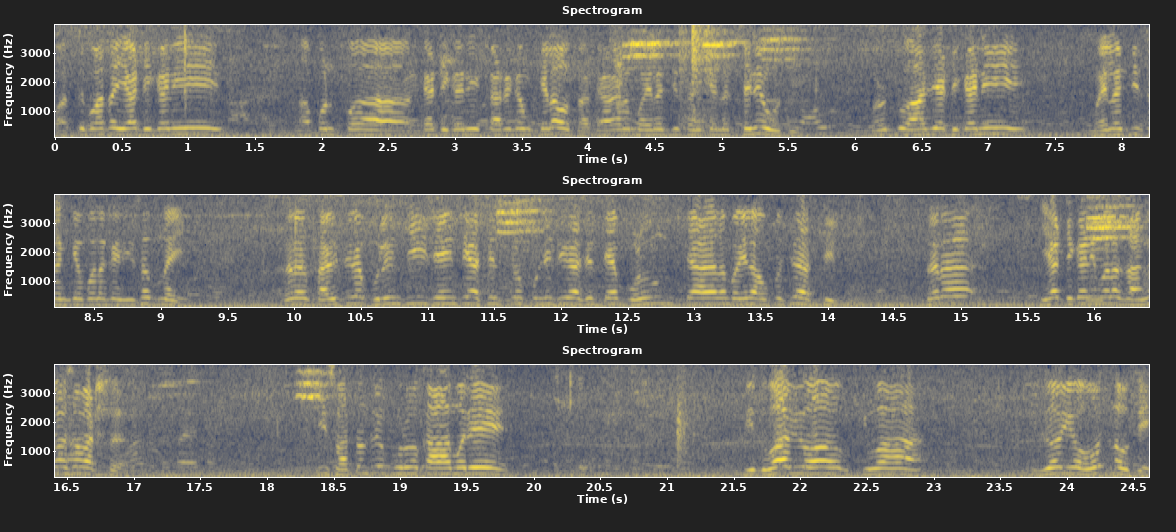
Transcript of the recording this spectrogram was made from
वास्तव आता या ठिकाणी आपण प त्या ठिकाणी कार्यक्रम केला होता. त्यावेळेला महिलांची संख्या लक्षणीय होती. परंतु आज या ठिकाणी महिलांची संख्या मला काही दिसत नाही. जर सावित्रीबाई फुलेंची जयंती असेल किंवा पुण्यतिथी असेल त्या म्हणून त्यावेळेला महिला उपस्थित असतील. तर या ठिकाणी मला सांगावं असं वाटतं की स्वातंत्र्यपूर्व काळामध्ये विधवा विवाह किंवा विधवा विवाह होत नव्हते.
